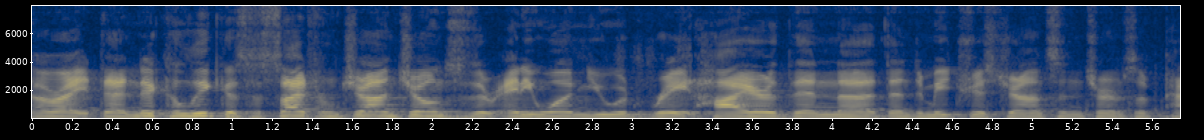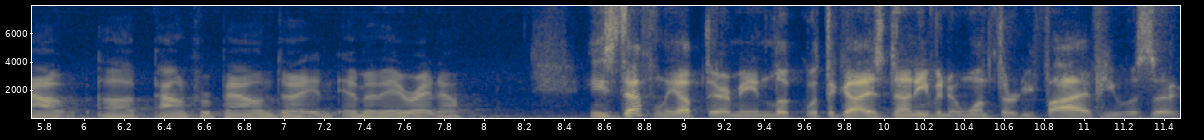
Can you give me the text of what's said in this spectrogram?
All right, uh, Nick Kalikas, aside from Jon Jones, is there anyone you would rate higher than uh, than Demetrious Johnson in terms of pound uh, pound for pound uh, in MMA right now? He's definitely up there. I mean, look what the guy's done. Even at 135, he was a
